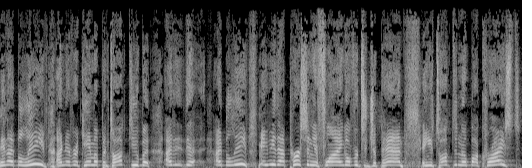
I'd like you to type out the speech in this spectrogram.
and I believed. I never came up and talked to you, but I, I believe. Maybe that person you're flying over to Japan and you talk to them about Christ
